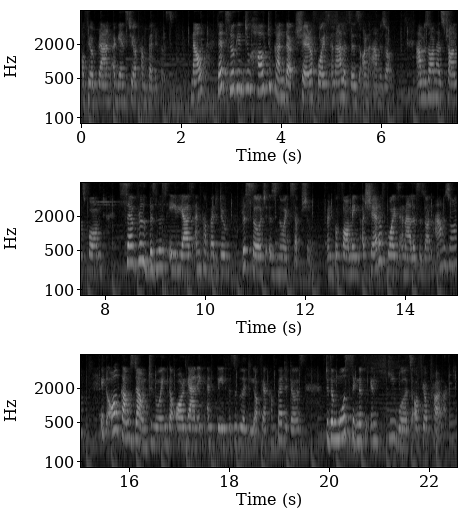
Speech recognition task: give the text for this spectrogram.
of your brand against your competitors. Now, let's look into how to conduct share of voice analysis on Amazon. Amazon has transformed several business areas and competitive research is no exception. When performing a share of voice analysis on Amazon, it all comes down to knowing the organic and paid visibility of your competitors to the most significant keywords of your product.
